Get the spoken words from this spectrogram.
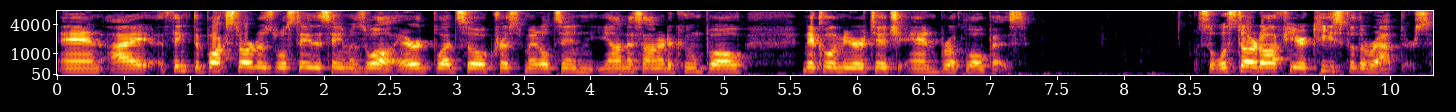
And I think the Bucks starters will stay the same as well. Eric Bledsoe, Khris Middleton, Giannis Antetokounmpo, Nikola Mirotic, and Brook Lopez. So let's start off here. Keys for the Raptors.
